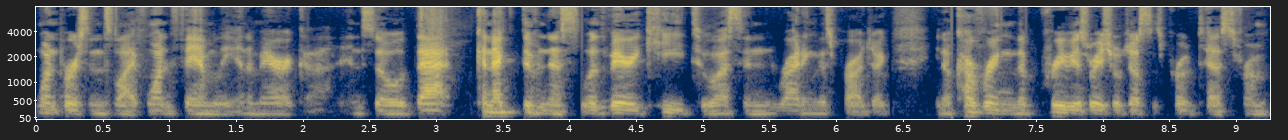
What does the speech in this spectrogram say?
one person's life, one family in America. And so that connectiveness was very key to us in writing this project, you know, covering the previous racial justice protests from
